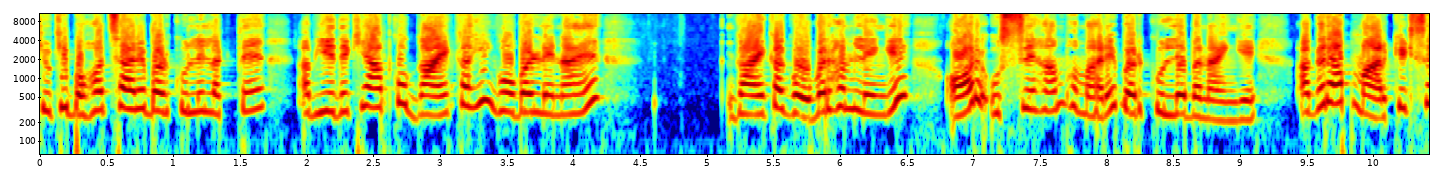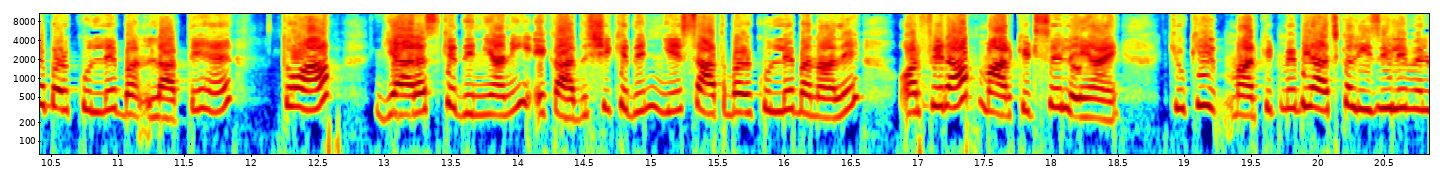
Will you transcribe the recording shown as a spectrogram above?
क्योंकि बहुत सारे बड़कुल्ले लगते हैं। अब ये देखिए, आपको गाय का ही गोबर लेना है। गाय का गोबर हम लेंगे और उससे हम हमारे बड़कुल्ले बनाएँगे। अगर आप मार्केट से बड़कुल्ले लाते हैं तो आप ग्यारस के दिन यानी एकादशी के दिन ये सात बड़कुल्ले बना लें और फिर आप मार्केट से ले आए। क्योंकि मार्केट में भी आजकल इजीली मिल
